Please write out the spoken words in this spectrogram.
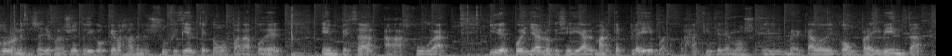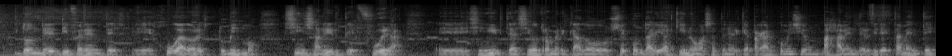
todo lo necesario. Con eso te digo que vas a tener suficiente como para poder empezar a jugar. Y después ya lo que sería el marketplace, bueno, pues aquí tenemos el mercado de compra y venta, donde diferentes eh, jugadores, tú mismo, sin salirte fuera eh, sin irte a ese otro mercado secundario, aquí no vas a tener que pagar comisión, vas a vender directamente,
